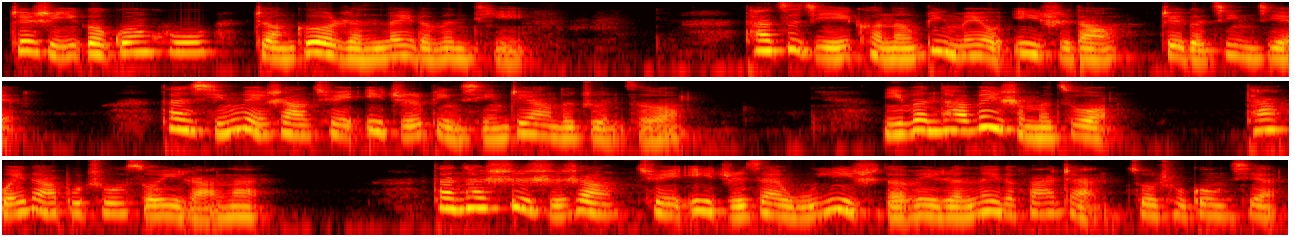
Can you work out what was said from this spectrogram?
这是一个关乎整个人类的问题。他自己可能并没有意识到这个境界，但行为上却一直秉行这样的准则。你问他为什么做？他回答不出所以然来，但他事实上却一直在无意识地为人类的发展做出贡献。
